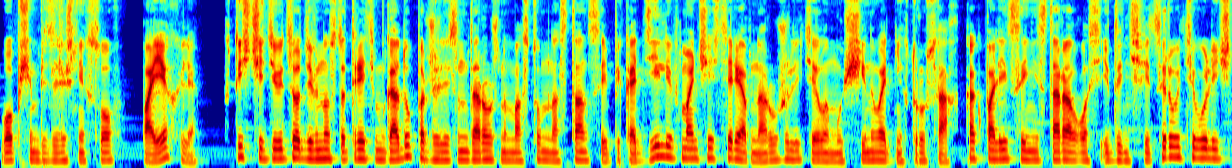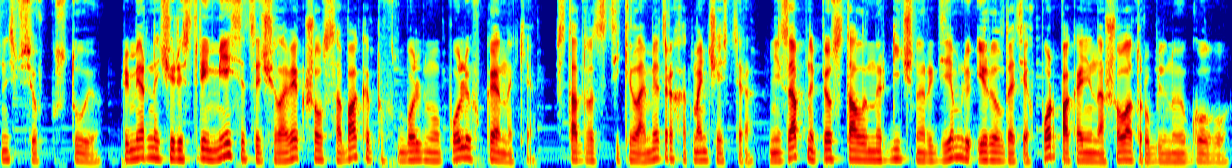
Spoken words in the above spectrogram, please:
В общем, без лишних слов, поехали! В 1993 году под железнодорожным мостом на станции Пикадилли в Манчестере обнаружили тело мужчины в одних трусах. Как полиция не старалась идентифицировать его личность, все впустую. Примерно через три месяца человек шел с собакой по футбольному полю в Кеннеке, в 120 километрах от Манчестера. Внезапно пес стал энергично рыть землю и рыл до тех пор, пока не нашел отрубленную голову.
